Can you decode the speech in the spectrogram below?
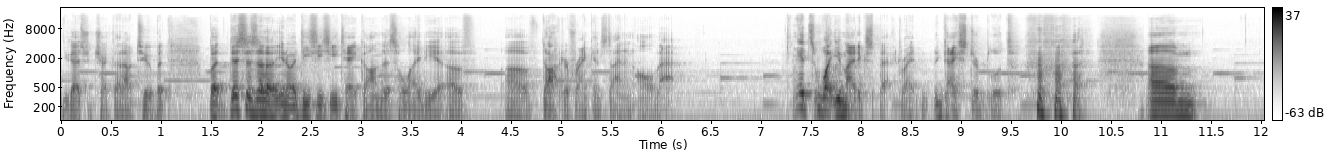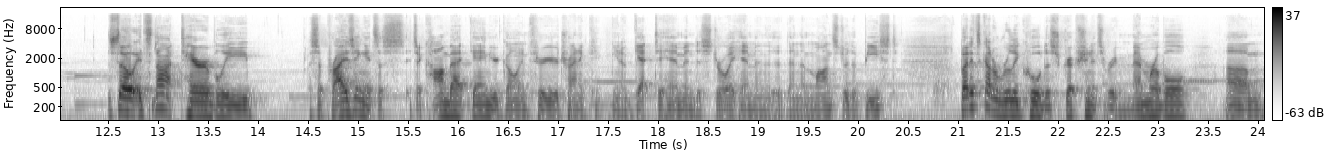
you guys should check that out too. But but this is a you know a DCC take on this whole idea of of Dr. Frankenstein and all that. It's what you might expect, right? Geisterblut. um, so it's not terribly surprising. It's a it's a combat game. You're going through. You're trying to you know get to him and destroy him and the, and the monster, the beast. But it's got a really cool description. It's very memorable. Um,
